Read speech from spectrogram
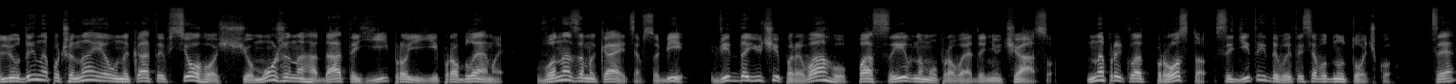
людина починає уникати всього, що може нагадати їй про її проблеми. Вона замикається в собі, віддаючи перевагу пасивному проведенню часу. Наприклад, просто сидіти й дивитися в одну точку це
